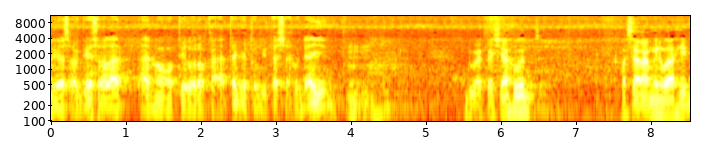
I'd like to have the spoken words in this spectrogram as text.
Bias oge salat anu tilu rakaat teh kitu bi tasyahudain. Mm-mm. dua tasyahud wasalamin wahid.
